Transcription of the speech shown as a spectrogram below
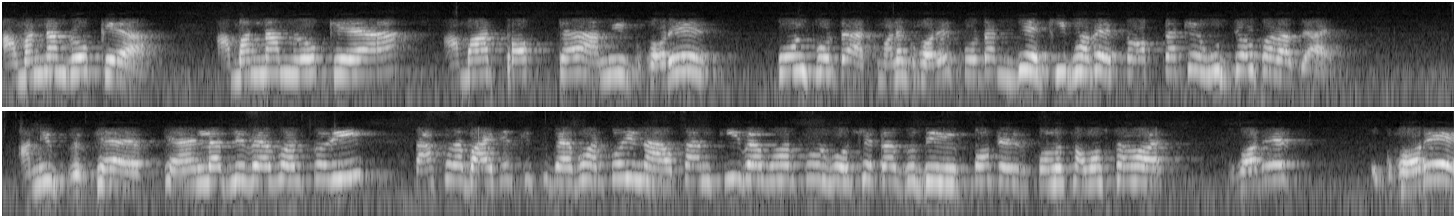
আমার নাম রোকেয়া। আমার নাম রোকেয়া। আমার ত্বকটা আমি ঘরের কোন প্রোডাক্ট মানে ঘরের প্রোডাক্ট দিয়ে কীভাবে ত্বকটাকে উজ্জ্বল করা যায়? আমি ফ্যান লাভলি ব্যবহার করি তাছাড়া বাইরের কিছু ব্যবহার করি না, কারণ কি ব্যবহার করব সেটা যদি ত্বকের কোনো সমস্যা হয়, ঘরের ঘরের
